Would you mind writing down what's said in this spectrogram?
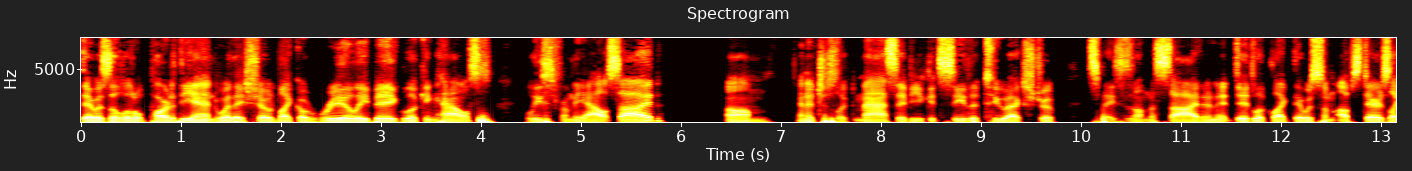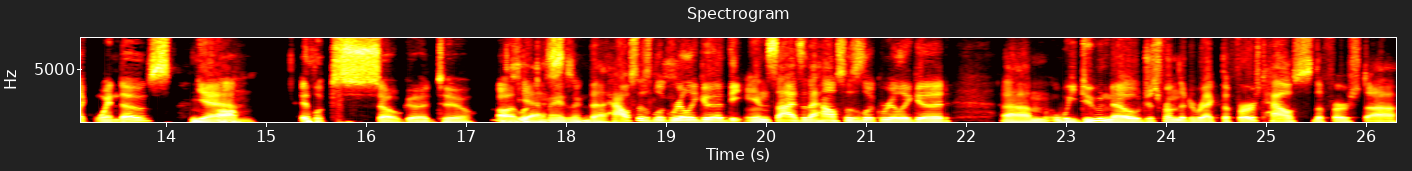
there was a little part of the end where they showed like a really big looking house, at least from the outside. Um, and it just looked massive. You could see the two extra spaces on the side, and it did look like there was some upstairs like windows. Yeah. Um, it looked so good too. Oh, it looked yes. amazing. The houses look really good. The insides of the houses look really good. Um, we do know just from the direct, the first house, the first uh,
